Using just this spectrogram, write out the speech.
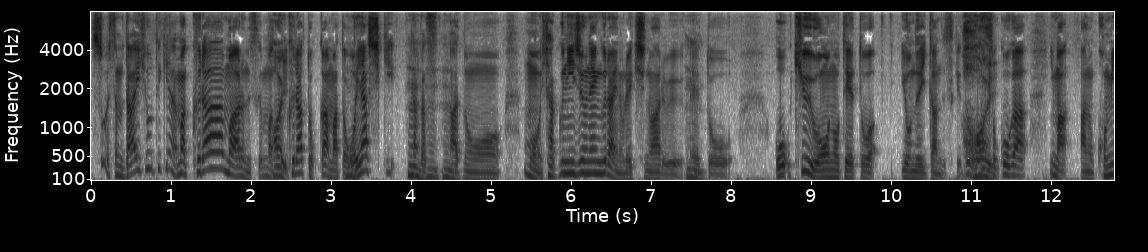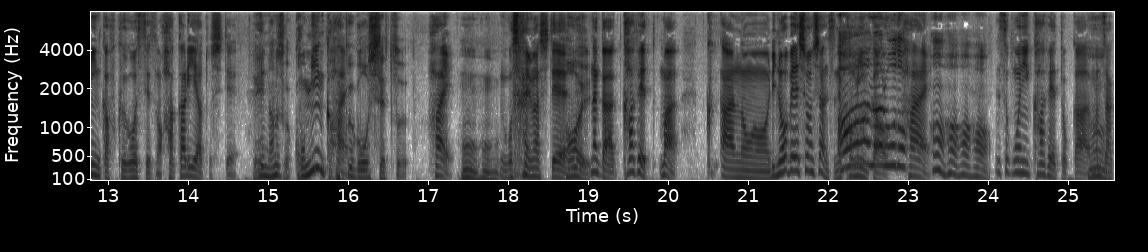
そうですね、代表的な、まあ、蔵もあるんですけど、まあはい。蔵とか、またお屋敷、うんなんか、うんうんうん。あのーもう120年ぐらいの歴史のある、うん。えっ、と、お旧大野邸と呼んでいたんですけど、はい。そこが今、あの、古民家複合施設の計り屋として、え、何ですか？古民家複合施設、はい、うんうん。ございまして、はい。なんかカフェ、まあ、くあのーリノベーションしたんですね、古民家を。ああ、なるほど。はい。そこにカフェとか、雑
